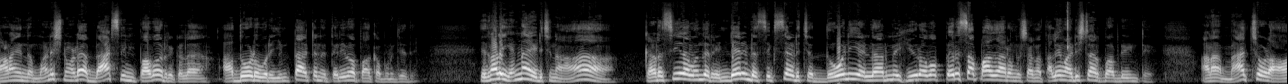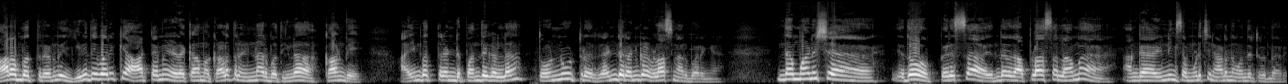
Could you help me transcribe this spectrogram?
ஆனால் இந்த மனுஷனோட பேட் ஸ்விங் பவர் இருக்குல்ல அதோட ஒரு இம்பாக்ட்னு எனக்கு தெளிவாக பார்க்க முடிஞ்சது. இதனால என்ன ஆயிடுச்சுன்னா கடைசியில் வந்து ரெண்டே ரெண்டு சிக்ஸ் அடிச்ச தோனி எல்லாருமே ஹீரோவாக பெருசாக பார்க்க ஆரம்பிச்சாங்க தலைவன் அடிச்சிட்டாருப்பா அப்படின்ட்டு. ஆனால் மேட்சோட ஆரம்பத்திலிருந்து இறுதி வரைக்கும் ஆட்டமே இழக்காம களத்தில் நின்னார் பார்த்தீங்களா கான்வே. ஐம்பத்தி ரெண்டு பந்துகளில் தொண்ணூற்று ரெண்டு ரன்கள் விளாசினார் பாருங்க. இந்த மனுஷன் ஏதோ பெருசாக எந்த வித அப்ளாஸும் இல்லாமல் அங்கே இன்னிங்ஸை முடிச்சு நடந்து வந்துட்டு இருந்தார்.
